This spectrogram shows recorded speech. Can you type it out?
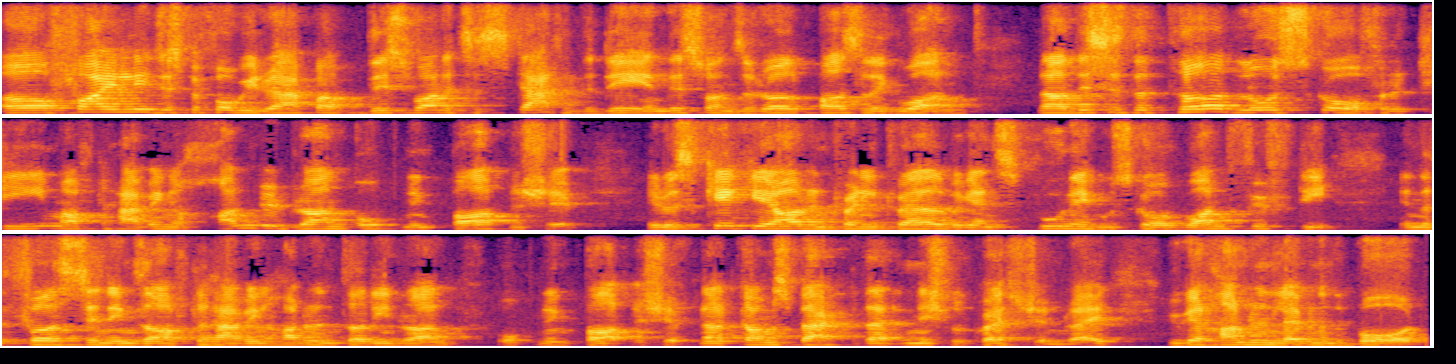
Uh, finally, just before we wrap up this one, it's a stat of the day, and this one's a real puzzling one. Now, this is the third lowest score for a team after having a 100 run opening partnership. It was KKR in 2012 against Pune, who scored 150 in the first innings after having 113 run opening partnership. Now, it comes back to that initial question, right? You get 111 on the board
